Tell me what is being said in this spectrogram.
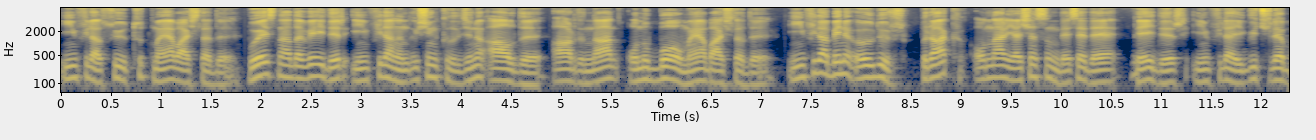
infila suyu tutmaya başladı. Bu esnada Vader infilanın ışın kılıcını aldı. Ardından onu boğmaya başladı. Infila beni öldür, bırak onlar yaşasın dese de Vader Infila'yı güçle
